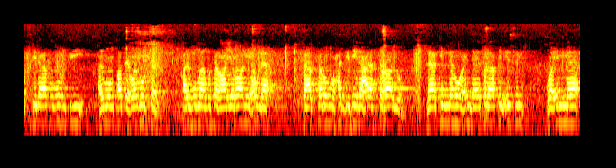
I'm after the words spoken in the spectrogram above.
اختلافهم في المنقطع والمرسل. هل هما متغايران أو لا؟ فأكثر المحدثين على التغاير لكنه عند إطلاق الاسم وإما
